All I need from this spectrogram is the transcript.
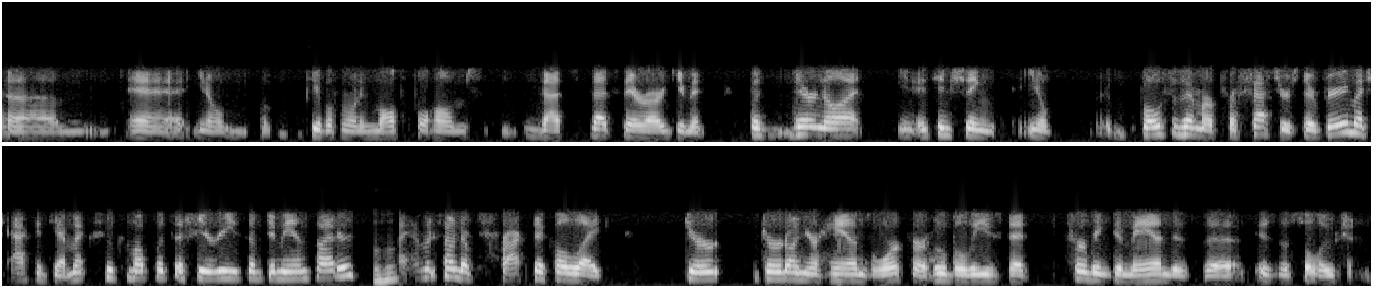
Um, uh, you know, people from owning multiple homes. That's that's their argument, but they're not. You know, it's interesting. You know, both of them are professors. They're very much academics who come up with the theories of demand siders. Mm-hmm. I haven't found a practical, like dirt dirt on your hands worker who believes that curbing demand is the is the solution.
